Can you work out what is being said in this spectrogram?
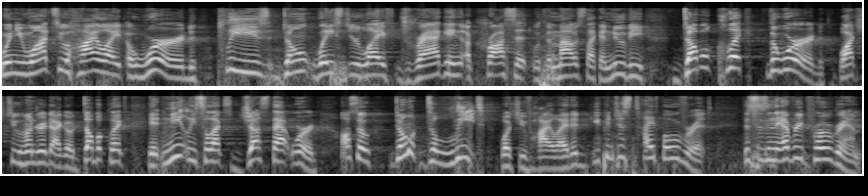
when you want to highlight a word, please don't waste your life dragging across it with the mouse like a newbie. Double click the word. Watch 200, I go double click. It neatly selects just that word. Also, don't delete what you've highlighted. You can just type over it. This is in every program.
